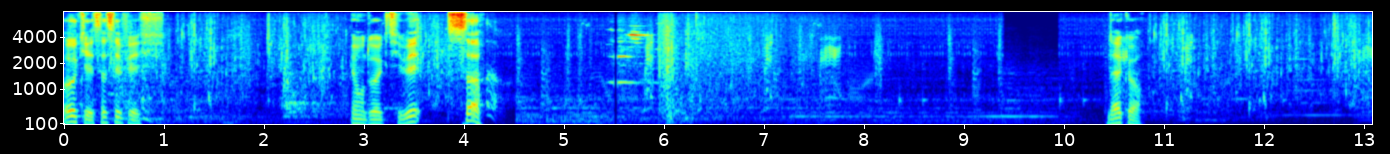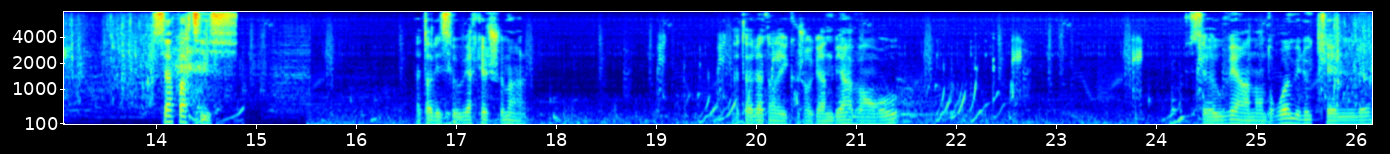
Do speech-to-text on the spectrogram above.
Ok, ça c'est fait. Et on doit activer ça. D'accord. C'est reparti. Attendez, c'est ouvert quel chemin Attendez, attendez, que je regarde bien avant en haut. C'est ouvert un endroit, mais lequel?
